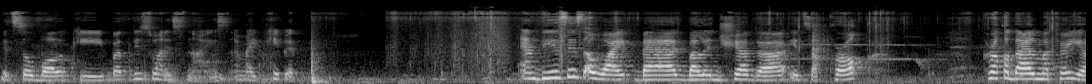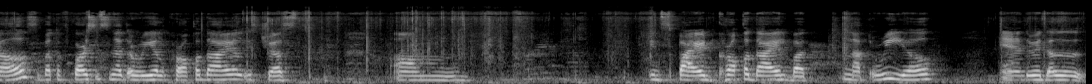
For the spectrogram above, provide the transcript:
it's so bulky. But this one is nice. I might keep it. And this is a white bag, Balenciaga. It's a croc. Crocodile materials. But of course, it's not a real crocodile. It's just um, inspired crocodile, but not real. And with a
